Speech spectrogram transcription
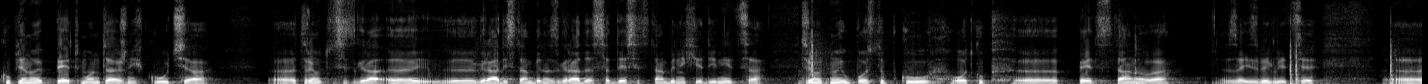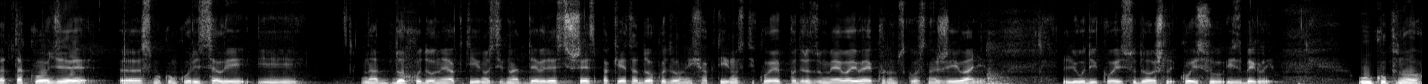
kupljeno je pet montažnih kuća, trenutno se gradi stambena zgrada sa 10 stambenih jedinica, trenutno je u postupku otkup pet stanova za izbjeglice. E, takođe e, smo konkurisali i na dohodovne aktivnosti, na 96 paketa dohodovnih aktivnosti koje podrazumevaju ekonomsko osnaživanje ljudi koji su došli, koji su izbjegli. Ukupno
